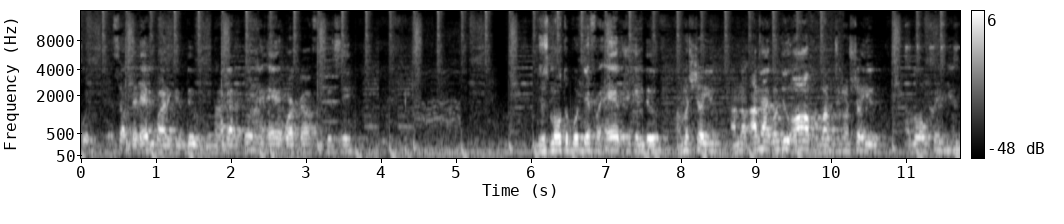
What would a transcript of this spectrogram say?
with, something that everybody can do. You know, I got a 300 ab workout, you can see. Just multiple different abs you can do. I'm gonna show you, I'm not, I'm not gonna do all of them, but I'm just gonna show you a little preview.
